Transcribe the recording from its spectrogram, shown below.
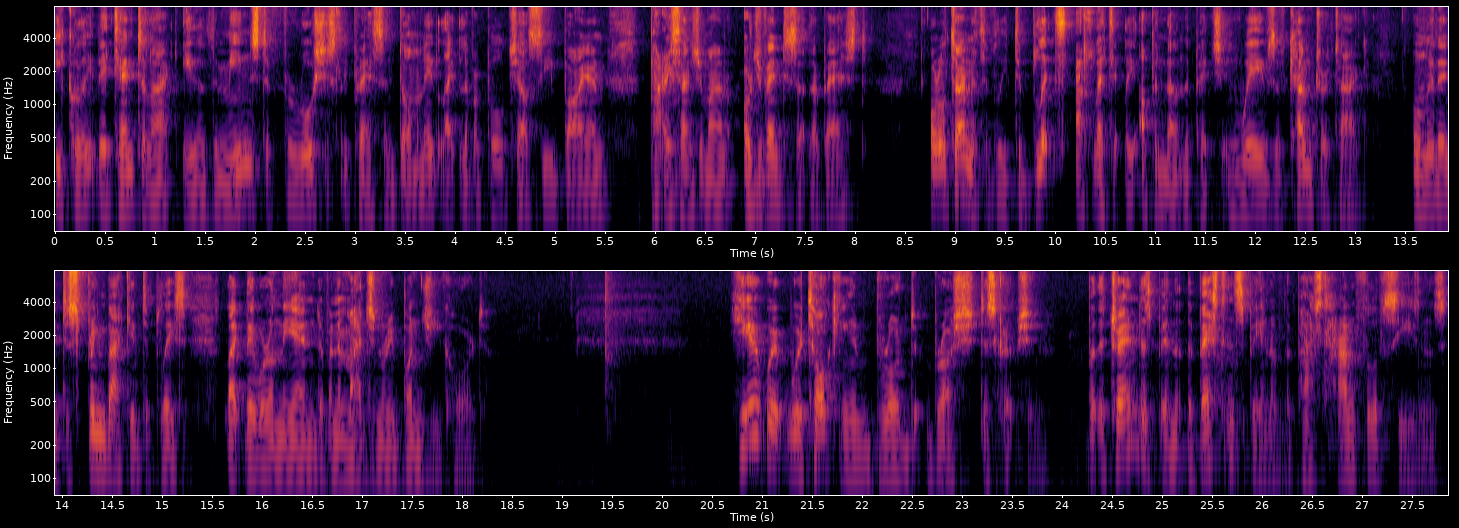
Equally, they tend to lack either the means to ferociously press and dominate like Liverpool, Chelsea, Bayern, Paris Saint Germain, or Juventus at their best, or alternatively to blitz athletically up and down the pitch in waves of counter attack, only then to spring back into place like they were on the end of an imaginary bungee cord. Here we're, we're talking in broad brush description, but the trend has been that the best in Spain over the past handful of seasons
